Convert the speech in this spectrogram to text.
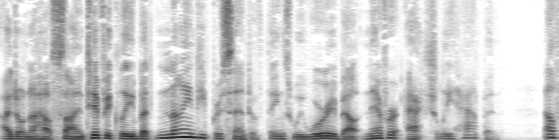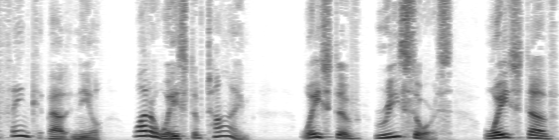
I don't know how scientifically, but 90% of things we worry about never actually happen. Now think about it, Neil. What a waste of time, waste of resource, waste of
